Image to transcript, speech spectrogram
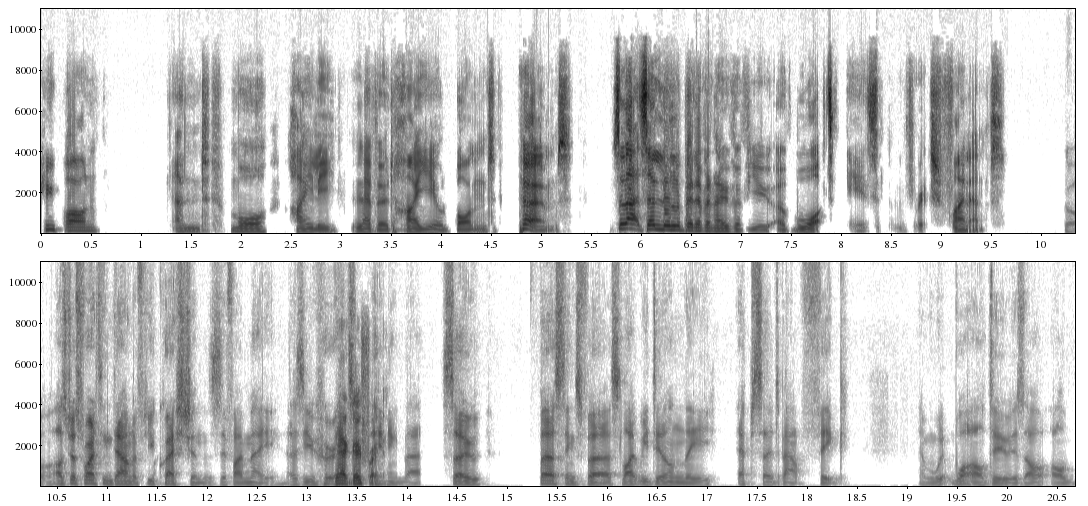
coupon and more highly levered high yield bond terms. So that's a little bit of an overview of what is leverage finance. Cool. I was just writing down a few questions, if I may, as you were yeah, explaining that. So, first things first, like we did on the episode about Fig, and w- what I'll do is I'll, I'll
